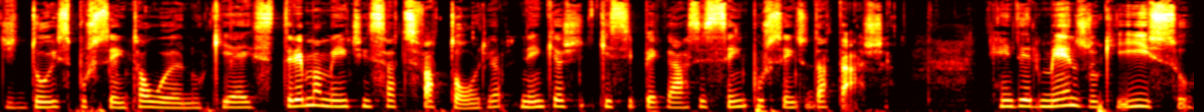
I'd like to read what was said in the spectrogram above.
de 2% ao ano, que é extremamente insatisfatória, nem que, que se pegasse 100% da taxa. Render menos do que isso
